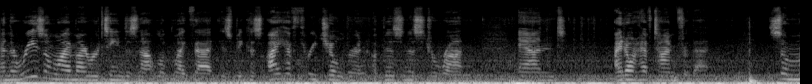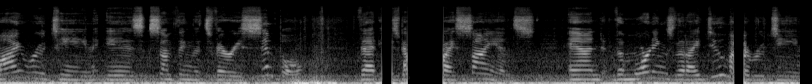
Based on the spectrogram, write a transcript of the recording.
And the reason why my routine does not look like that is because I have three children, a business to run, and I don't have time for that. So my routine is something that's very simple, that is by science. And the mornings that I do my routine,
